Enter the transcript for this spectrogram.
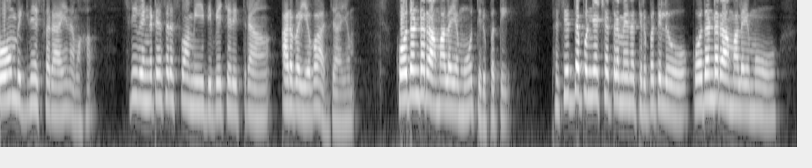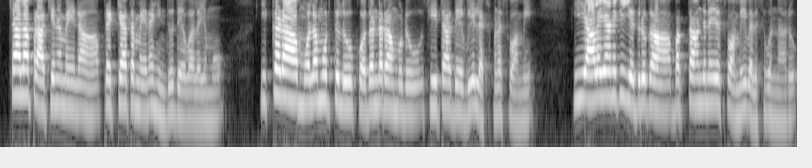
ఓం విఘ్నేశ్వరాయ నమ. శ్రీ వెంకటేశ్వర స్వామి దివ్యచరిత్ర అరవయవ అధ్యాయం. కోదండ రామాలయము తిరుపతి. ప్రసిద్ధ పుణ్యక్షేత్రమైన తిరుపతిలో కోదండ రామాలయము చాలా ప్రాచీనమైన ప్రఖ్యాతమైన హిందూ దేవాలయము. ఇక్కడ మూలమూర్తులు కోదండరాముడు సీతాదేవి లక్ష్మణస్వామి. ఈ ఆలయానికి ఎదురుగా భక్తాంజనేయ స్వామి వెలసి ఉన్నారు.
